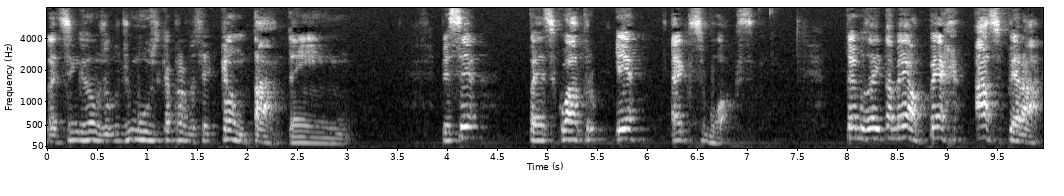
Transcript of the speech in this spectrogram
Let's Sing é um jogo de música para você cantar. Tem PC, PS4 e Xbox. Temos aí também a Per Aspera,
